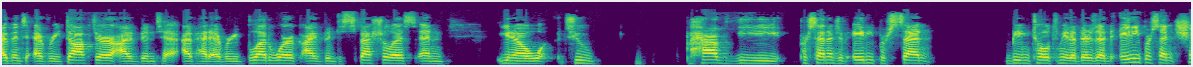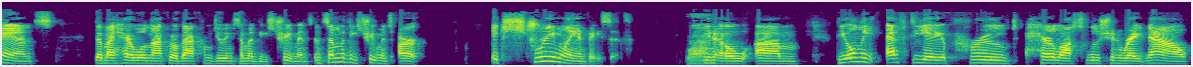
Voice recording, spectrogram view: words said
I've been to every doctor. I've been to, I've had every blood work. I've been to specialists. And, you know, to have the percentage of 80% being told to me that there's an 80% chance that my hair will not grow back from doing some of these treatments. And some of these treatments are extremely invasive. Wow. You know, um, the only FDA approved hair loss solution right now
